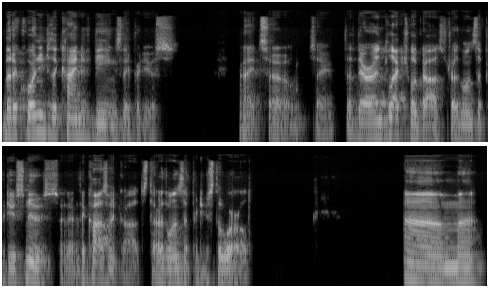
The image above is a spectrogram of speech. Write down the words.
but according to the kind of beings they produce right? So say that there are intellectual gods, which are the ones that produce nous. So they're the cosmic gods. They're the ones that produce the world. Um,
